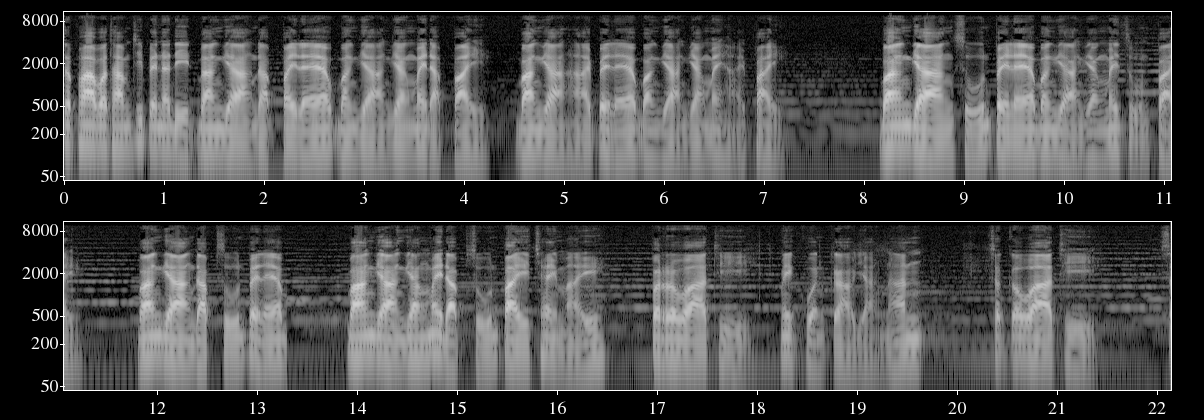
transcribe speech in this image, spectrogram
สภาวธรรมที่เป็นอดีตบางอย่างดับไปแล้ว บางอย่างยังไม่ดับไป บางอย่างหายไปแล้ว บางอย่างยังไม่หายไป บางอย่างสูญไปแล้ว บางอย่างยังไม่สูญไป บางอย่างดับสูญไปแล้ว บางอย่างยังไม่ดับสูญไปใช่ไหม ปรวาทีไม่ควรกล่าวอย่างนั้น สกวาที ส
